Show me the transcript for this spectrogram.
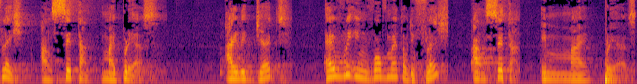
flesh and Satan in my prayers. I reject every involvement of the flesh and Satan in my prayers.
